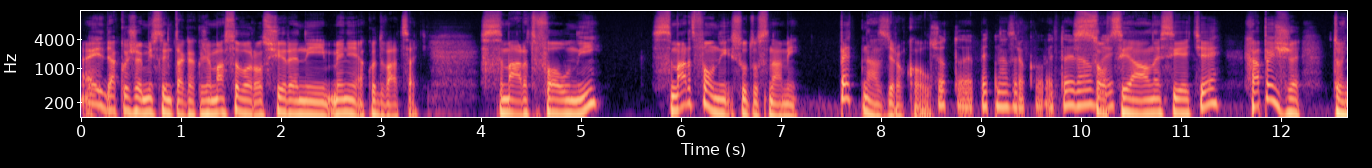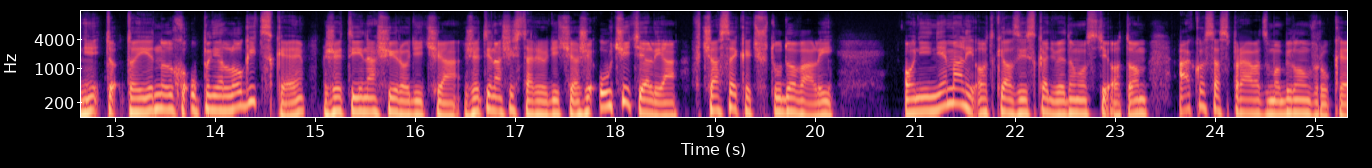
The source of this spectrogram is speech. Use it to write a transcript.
Hej, akože myslím tak, akože masovo rozšírený, menej ako 20. Smartfóny Smartfóny sú tu s nami 15 rokov. Čo to je 15 rokov? To je naozaj... Sociálne siete. Chápeš, že to, nie, to, to je jednoducho úplne logické, že tí naši rodičia, že tí naši starí rodičia, že učitelia v čase, keď študovali, oni nemali odkiaľ získať vedomosti o tom, ako sa správať s mobilom v ruke,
